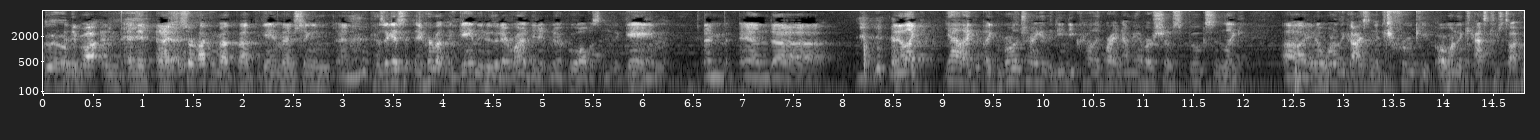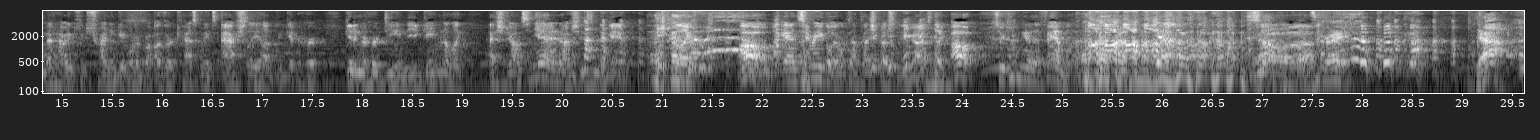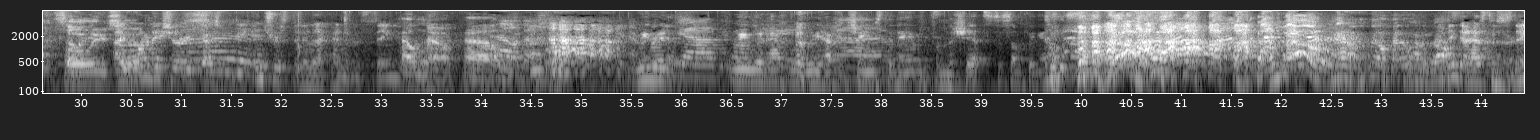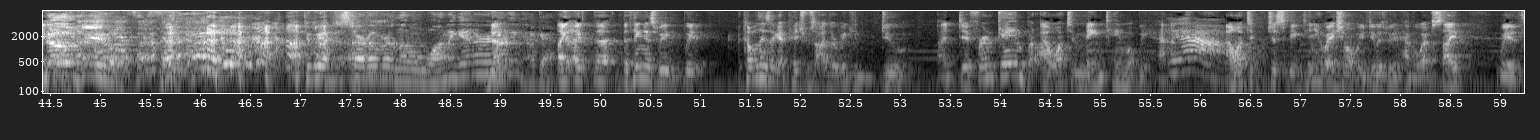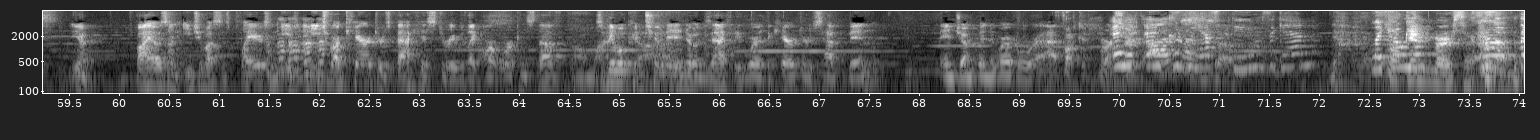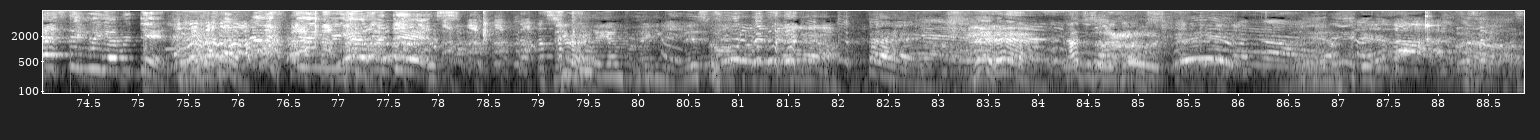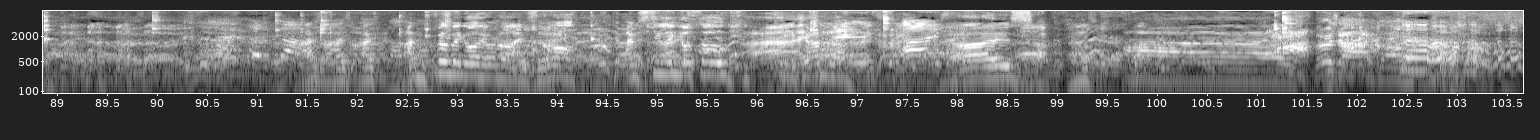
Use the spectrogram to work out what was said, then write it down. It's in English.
Dew. And they brought and, and, they, and I started talking about, about the game, mentioning and because I guess they heard about the game, they knew that I run it. They didn't know who all was in the game, and and uh, and they're like, yeah, like like we're really trying to get the D and D crowd. Like right now we have our show Spooks, and like uh, you know one of the guys in the crew keep or one of the cast keeps talking about how he keeps trying to get one of our other castmates, Ashley, how to get her get into her D and D game. And I'm like, Ashley Johnson, yeah, I know she's in the game. They're like, oh, I'm like and Sam Riegel, I worked on Fetch Fest with you guys. Like, oh, so you're keeping it in the family. yeah. So uh, That's great. Yeah. So Holy I, shit. want to make sure you guys would be interested in that kind of a thing. Hell no. Hell Hell no. no. We would, Yeah, we would have, would we have Yeah. to change the name from the shits to something else? No, no, No, I don't want I think that has to stay. No deal. Yes, yes, Do we have to start over at level one again or No, no, anything? Okay. Like, like the, the thing is, we, we a couple things I got pitched was either we could do a different game, but I want to maintain what we have. Yeah. I want to just be a continuation. What we do is we have a website with you know bios on each of us as players and each, and each of our characters' back history with like artwork and stuff. Oh my so people could God. tune in and know exactly where the characters have been and jump into wherever we're at. Fucking And, Mercer. and could we have So- themes again? Yeah. Like how we Fucking have, Mercer. how, Best thing we ever did. The best thing we ever did. Thank you, Liam, for making this all come together. Hey, that's just really close. Eyes, eyes, eyes. I'm filming all your eyes. They're all. I'm stealing your souls. To the camera. Eyes. Mercer! Hey, very good.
